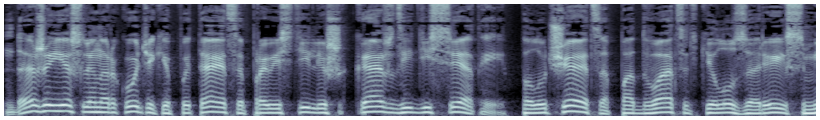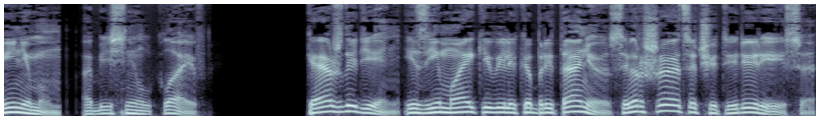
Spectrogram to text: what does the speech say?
Даже если наркотики пытается провести лишь каждый десятый, получается по 20 кило за рейс минимум, объяснил Клайв. Каждый день из Ямайки в Великобританию совершаются четыре рейса.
